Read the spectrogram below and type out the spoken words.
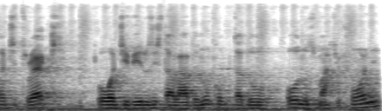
anti-track ou antivírus instalado no computador ou no smartphone.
